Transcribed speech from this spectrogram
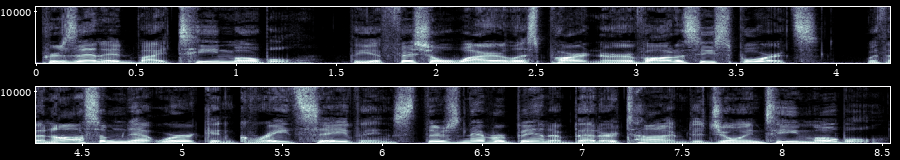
Presented by T Mobile, the official wireless partner of Audacy Sports. With an awesome network and great savings, there's never been a better time to join T Mobile.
